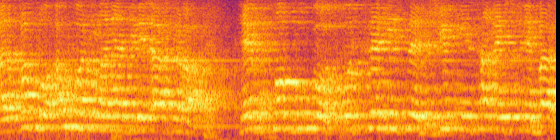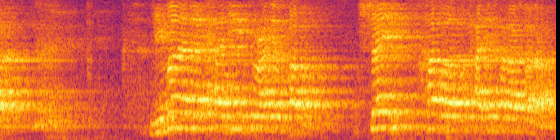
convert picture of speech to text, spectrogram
القبر أول منازل الآخرة هم خب بوغوت وتسلي سب جيب إنسان يشتني بار لماذا الحديث عن القبر شيء خبر الحديث على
